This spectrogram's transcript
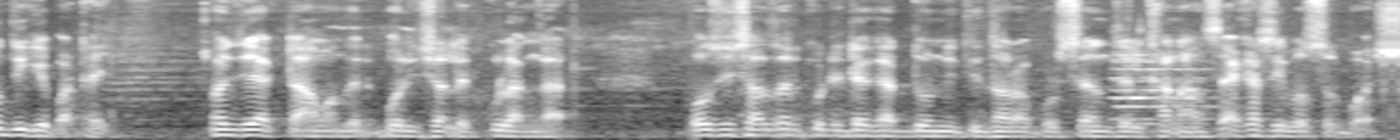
ওদিকে পাঠাই। ওই যে একটা আমাদের বরিশালের কুলাঙ্গার, পঁচিশ হাজার কোটি টাকার দুর্নীতি ধরা পড়ছে, জেলখানা আছে, একাশি বছর বয়স।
